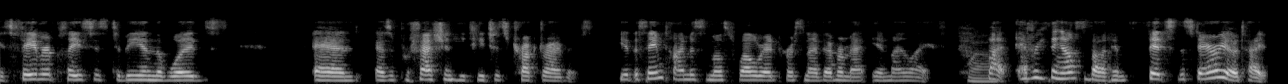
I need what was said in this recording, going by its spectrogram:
his favorite place is to be in the woods. And as a profession, he teaches truck drivers. He, at the same time, is the most well read person I've ever met in my life. Wow. But everything else about him fits the stereotype.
